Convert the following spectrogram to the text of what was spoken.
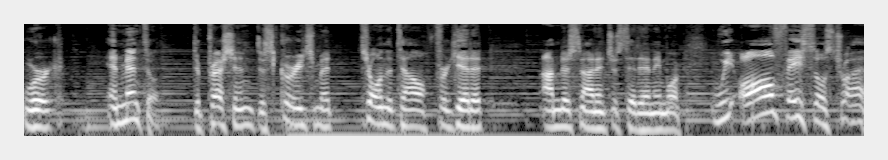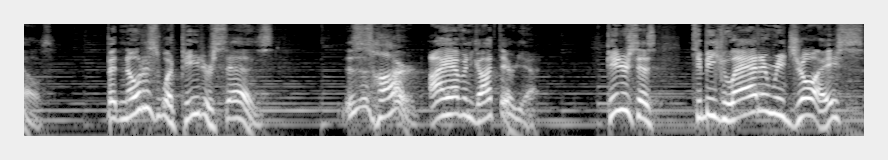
work, and mental. Depression, discouragement, throwing the towel, forget it. I'm just not interested anymore. We all face those trials. But notice what Peter says. This is hard. I haven't got there yet. Peter says, to be glad and rejoice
